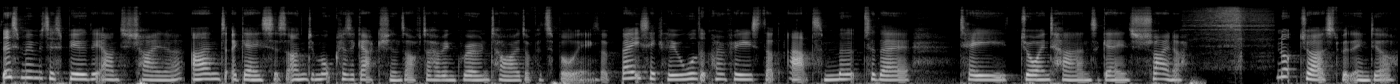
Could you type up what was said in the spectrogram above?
This movement is purely anti-China and against its undemocratic actions after having grown tired of its bullying. So basically all the countries that add milk to their tea joined hands against China. Not just with India,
